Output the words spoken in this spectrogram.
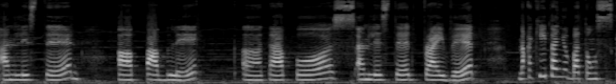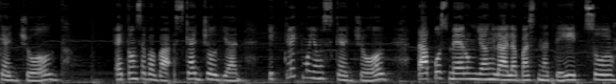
unlisted, uh, public, uh, tapos unlisted, private. Nakikita nyo ba tong scheduled? etong sa baba, scheduled yan. I-click mo yung scheduled, tapos merong yung lalabas na date. So,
